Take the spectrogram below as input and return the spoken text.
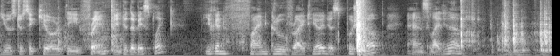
use to secure the frame into the base plate. You can find groove right here just push it up and slide it out.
